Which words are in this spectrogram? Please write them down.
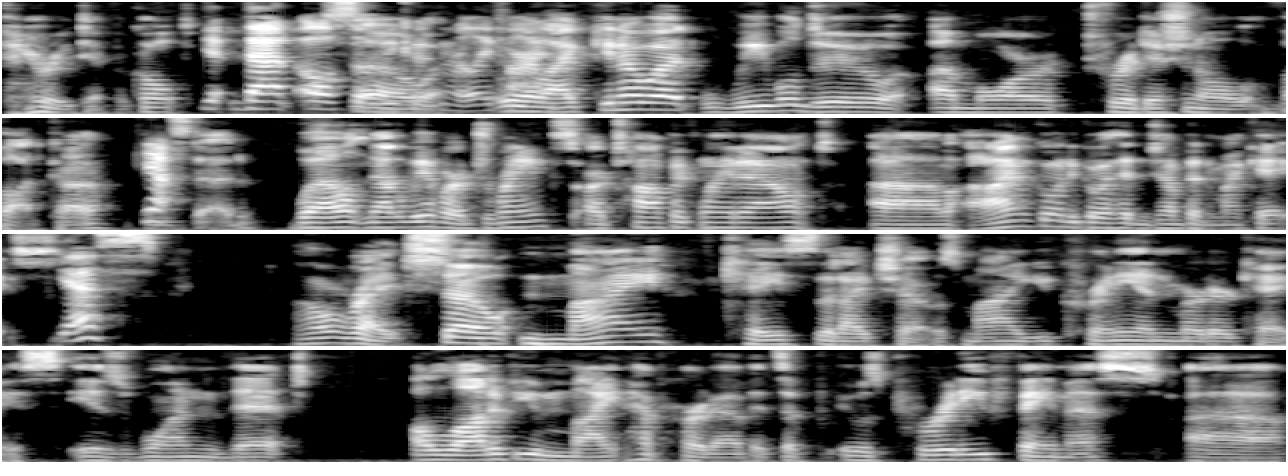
very difficult. yeah, that also we couldn't really we find. were like, you know what? We will do a more traditional vodka Yeah. instead. Well, now that we have our drinks, our topic laid out, um, I'm going to go ahead and jump into my case. yes. All right. So my case that I chose, my Ukrainian murder case, is one that a lot of you might have heard of. It's a. It was pretty famous uh,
